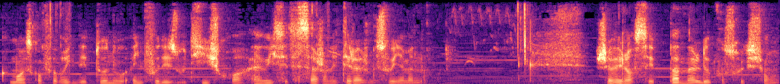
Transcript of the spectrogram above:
Comment est-ce qu'on fabrique des tonneaux? Ah, il me faut des outils, je crois. Ah oui, c'était ça, j'en étais là, je me souviens maintenant. J'avais lancé pas mal de constructions,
